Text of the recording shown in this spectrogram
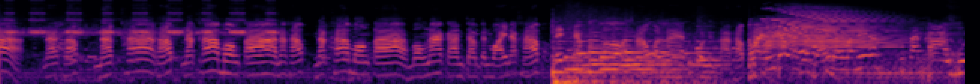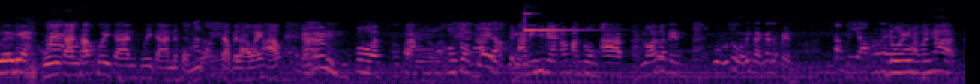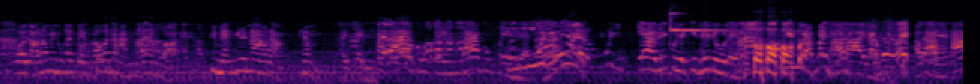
นะครับ นักฆ่าครับ นักฆ่ามองตานะครับ นักฆ่ามองตามองหน้ากันจำกันไว้นะครับ เล่นแคมป์ต้องรอดเช้าวันแรกทุกคนลืมตาครับวันนี้ก็วันเกิดไหนเลยวันนี้นะ ข้างกูเลยเนี่ยคุยกันครับคุยกันคุยกันเดี๋ยวผมจับเวลาไว้ครับโปรดฟังโคศกครับตอนนี้พี่แบงค์ครับฟันธงอาร้อยเปอร์เซ็นต์ผมรู้สึกว่าพี่แบงค์น่าจะเป็นสองปีเหรอโดยธรรมชาติคนเราถ้าไม่รู้ใครเป็นเขาก็จะหันซ้ายหันขวาพี่แบงค์ยื่นหน้ามาถามแฮมใครเป็นถ้ากูเป็นถ้ากูเป็นเนี่ยแก้วนี้กูจะกินให้ดูเลยนะโอ้โหกินแบบไม่ท้าทายกันเอาแต่ถ้า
